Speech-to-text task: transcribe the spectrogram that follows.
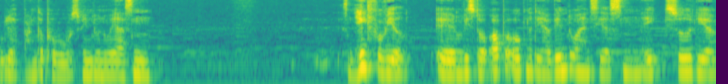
Ole og banker på vores vindue nu? Jeg er sådan, sådan helt forvirret. Øh, vi står op og åbner det her vindue, og han siger sådan, ikke søde lige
